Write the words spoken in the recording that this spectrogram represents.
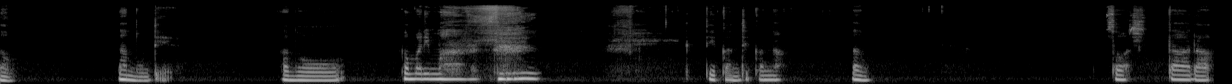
うん。なので、あの頑張りますっていう感じかな。うん。そしたら、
